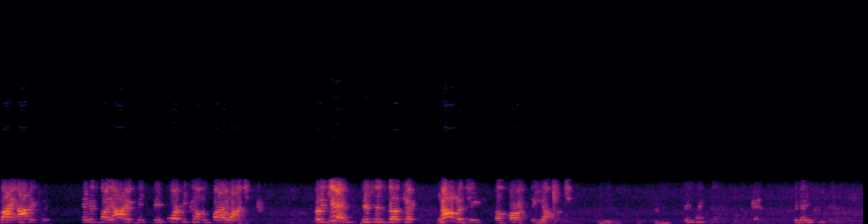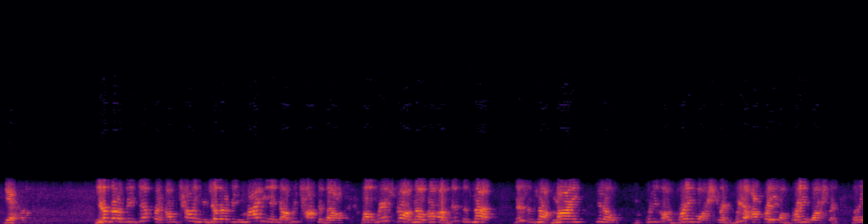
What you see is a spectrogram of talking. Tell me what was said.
biotically. And it's biotic before it becomes biologic. But again, this is the technology of our theology. Yes. You're going to be different. I'm telling you, you're going to be mighty in God. We talked about, but we're strong. No, uh-uh. This is not. This is not mind. You know, what do you call it? Brainwash strength. We are operating on brainwash strength. Let me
